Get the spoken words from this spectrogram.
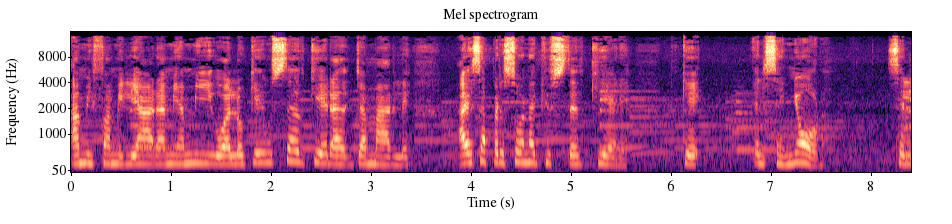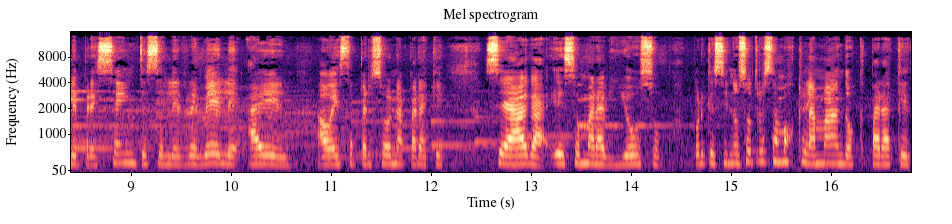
a mi familiar, a mi amigo, a lo que usted quiera llamarle, a esa persona que usted quiere, que el Señor se le presente, se le revele a él, a esa persona, para que se haga eso maravilloso. Porque si nosotros estamos clamando para que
